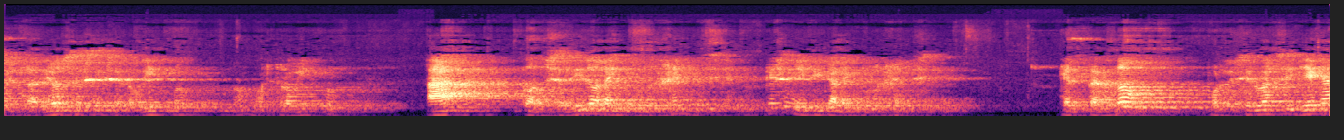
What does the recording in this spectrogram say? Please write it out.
nuestra diócesis, el obispo, nuestro obispo, ha concedido la indulgencia. ¿Qué significa la indulgencia? Que el perdón, por decirlo así, llega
